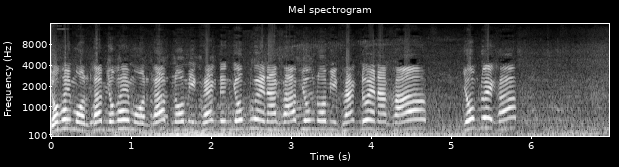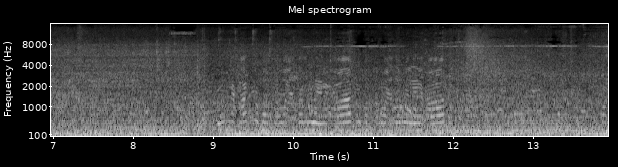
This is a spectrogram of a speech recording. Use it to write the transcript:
ยกให้หมดครับ ยกให้หมดครับนมอีกแพ็คหนึ่งยกด้วยนะครับ ยกนมอีกแพ็คด้วยนะครับ ยกด้วยครับยกนะครับยกของถวายตั้งไว้เลยนะครับยกของถวายตั้งไว้เลยนะครับตั้ง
